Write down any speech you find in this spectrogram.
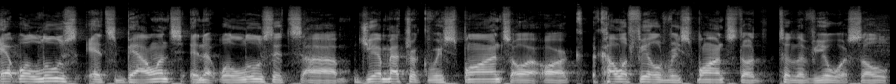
it will lose its balance and it will lose its uh, geometric response or, or color field response to, to the viewer. So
